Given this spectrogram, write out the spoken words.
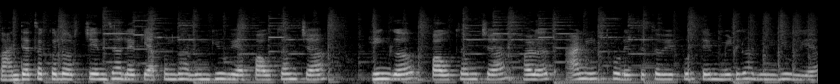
कांद्याचा कलर चेंज झाला की आपण घालून घेऊया पाव चमचा. हिंग पाव चमचा हळद आणि थोडेसे चवीपुरते मीठ घालून घेऊया.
